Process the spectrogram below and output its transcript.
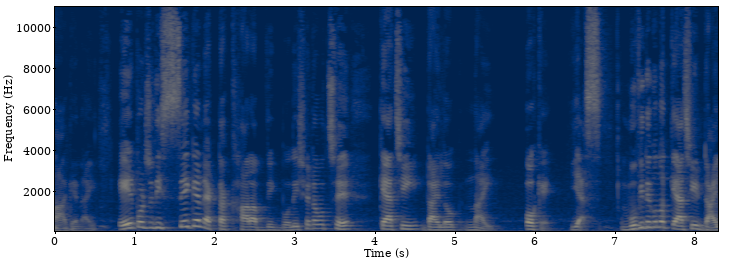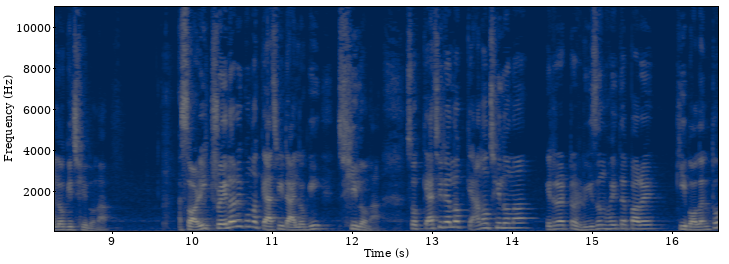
লাগে নাই। এরপর যদি সেকেন্ড একটা খারাপ দিক বলি, সেটা হচ্ছে ক্যাচি ডায়লগ নাই। ওকে ইয়াস মুভিতে কোনো ক্যাচি ডায়লগই ছিল না। সরি ট্রেলারে কোনো ক্যাচি ডায়লগই ছিল না। সো ক্যাচি ডায়লগ কেন ছিল না? এটার একটা রিজন হইতে পারে। কি বলেন তো?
